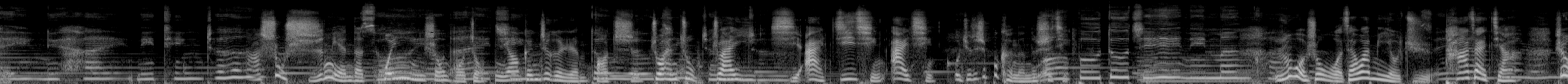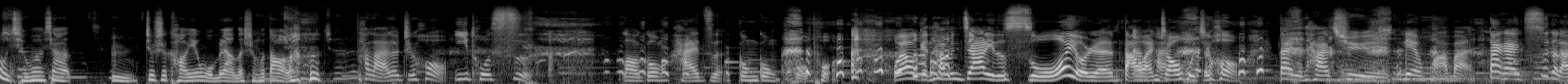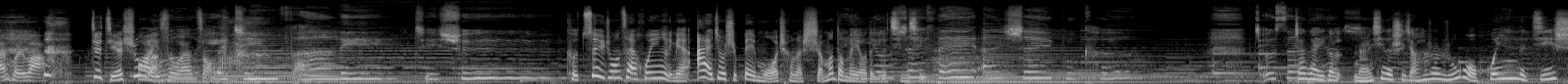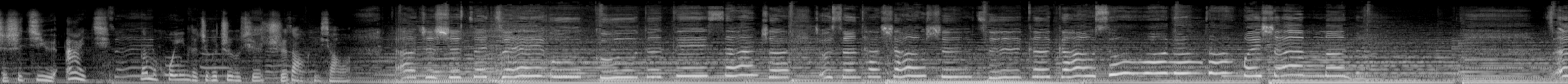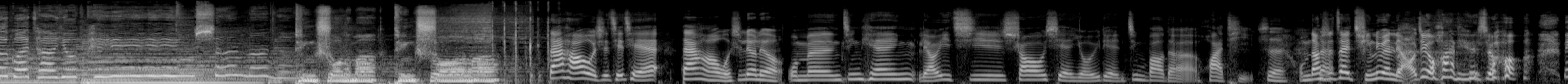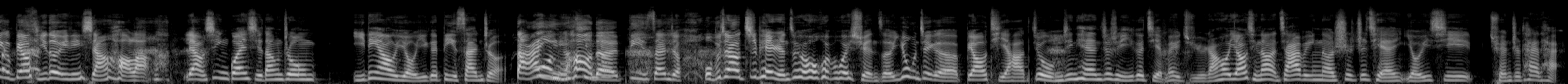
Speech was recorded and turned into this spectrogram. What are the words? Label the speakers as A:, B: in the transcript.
A: 嘿，女孩，你听着。
B: 啊，数十年的婚姻生活中，你要跟这个人保持专注、专一、喜爱、激情、爱情，我觉得是不可能的事情。如果说我在外面有局，他在家，这种情况下，嗯，就是考验我们俩的时候到了。
C: 他来了之后，一拖四。老公、孩子、公公、婆婆，我要给他们家里的所有人打完招呼之后，带着他去练滑板，大概四个来回吧，
B: 就结束
C: 了。不好意思，我要走了。
D: 可最终在婚姻里面，爱就是被磨成了什么都没有的一个亲情。
B: 站在一个男性的视角，他说：“如果婚姻的基石是基于爱情，那么婚姻的这个制度其实迟早可以消亡。”他只是在最无辜的第三者，就算他消失，此刻告诉我能得回什么呢？责怪他又凭什么呢？听说了吗？听说了吗？
C: 大家好，我是茄茄。
B: 大家好，我是六六。
C: 我们今天聊一期稍显有一点劲爆的话题。
B: 是
C: 我们当时在群里面聊这个话题的时候，那个标题都已经想好了。两性关系当中一定要有一个第三者，打引号的第三者。我不知道制片人最后会不会选择用这个标题哈。就我们今天就是一个姐妹局，然后邀请到的嘉宾呢是之前有一期全职太太，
